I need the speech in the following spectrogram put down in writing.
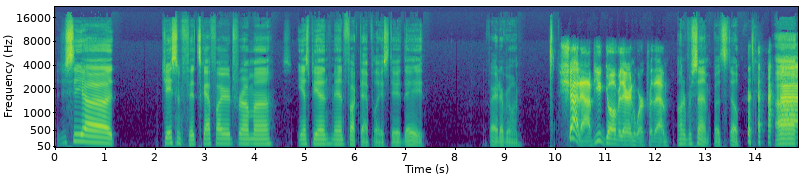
Did you see uh Jason Fitz got fired from uh ESPN? Man, fuck that place, dude. They, they fired everyone. Shut up. You go over there and work for them. 100%, but still. uh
